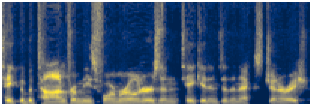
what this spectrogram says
take the baton from these former owners and take it into the next generation.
